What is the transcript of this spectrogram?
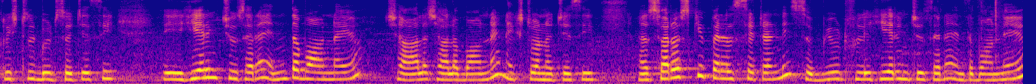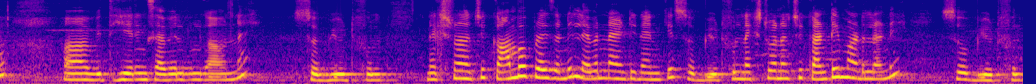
క్రిస్టల్ బీడ్స్ వచ్చేసి ఈ హియరింగ్ చూసారా? ఎంత బాగున్నాయో? చాలా చాలా బాగున్నాయి. నెక్స్ట్ వన్ వచ్చేసి స్వరోస్కి పెరల్స్ సెట్ అండి. సో బ్యూటిఫుల్ హియరింగ్ చూసారా? ఎంత బాగున్నాయో? విత్ హియరింగ్స్ అవైలబుల్గా ఉన్నాయి. సో బ్యూటిఫుల్ నెక్స్ట్ వన్ వచ్చి కాంబో ప్రైస్ అండి. లెవెన్ నైంటీ నైన్కి సో బ్యూటిఫుల్ నెక్స్ట్ వన్ వచ్చి కంటి మోడల్ అండి. సో బ్యూటిఫుల్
